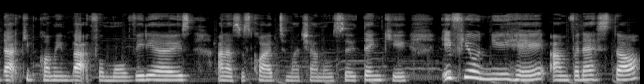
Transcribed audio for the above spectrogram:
that keep coming back for more videos and are subscribed to my channel. So thank you. If you're new here I'm Vanessa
